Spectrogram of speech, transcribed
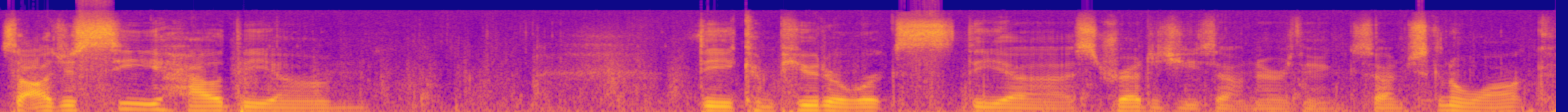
So I'll just see how the um the computer works the uh, strategies out and everything. So I'm just gonna walk.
